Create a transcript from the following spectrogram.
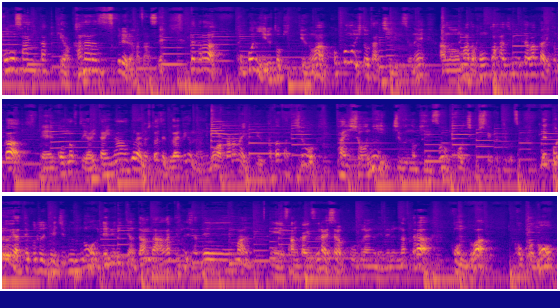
この三角形は必ず作れるはずなんですね。だから、ここにいる時っていうのは、ここの人たちですよね。あの、まだ本当始めたばかりとか、えー、こんなことやりたいなぐらいの人たちで具体的には何もわからないっていう方たちを対象に自分のビジネスを構築していくってことです。で、これをやっていくことで自分のレベルっていうのはだんだん上がってくるんですよ。で、まあ、えー、3ヶ月ぐらいしたらこうぐらいのレベルになったら、今度はここの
